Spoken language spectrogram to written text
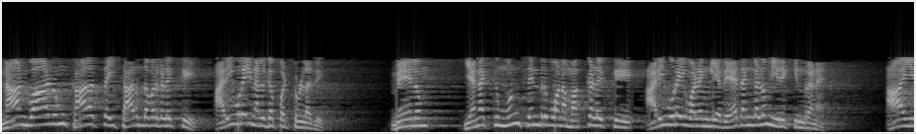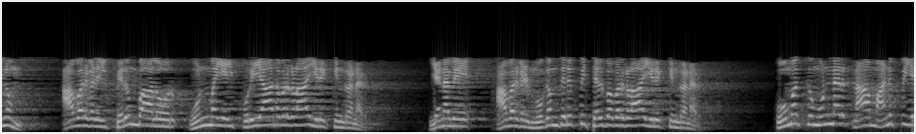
நான் வாழும் காலத்தை சார்ந்தவர்களுக்கு அறிவுரை நல்கப்பட்டுள்ளது மேலும் எனக்கு முன் சென்று போன மக்களுக்கு அறிவுரை வழங்கிய வேதங்களும் இருக்கின்றன ஆயினும் அவர்களில் பெரும்பாலோர் உண்மையை புரியாதவர்களாயிருக்கின்றனர் எனவே அவர்கள் முகம் திருப்பி செல்பவர்களாயிருக்கின்றனர் உமக்கு முன்னர் நாம் அனுப்பிய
